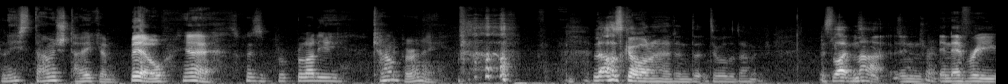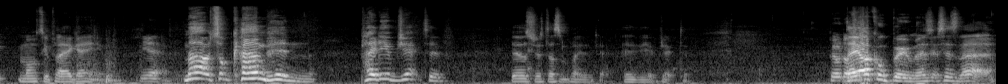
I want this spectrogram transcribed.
Least damage taken. Bill. Yeah. He's a bloody camper, isn't he? Let us go on ahead and d- do all the damage. It's like Matt That's in true. in every multiplayer game. Yeah. Matt, stop camping. Play the objective. Bills just doesn't play the, play the objective. Bill They are called boomers. It says there.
